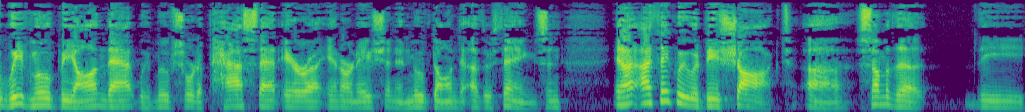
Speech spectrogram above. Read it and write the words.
We've moved beyond that. We've moved sort of past that era in our nation and moved on to other things. And, and I, I think we would be shocked. Uh, some of the, the,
